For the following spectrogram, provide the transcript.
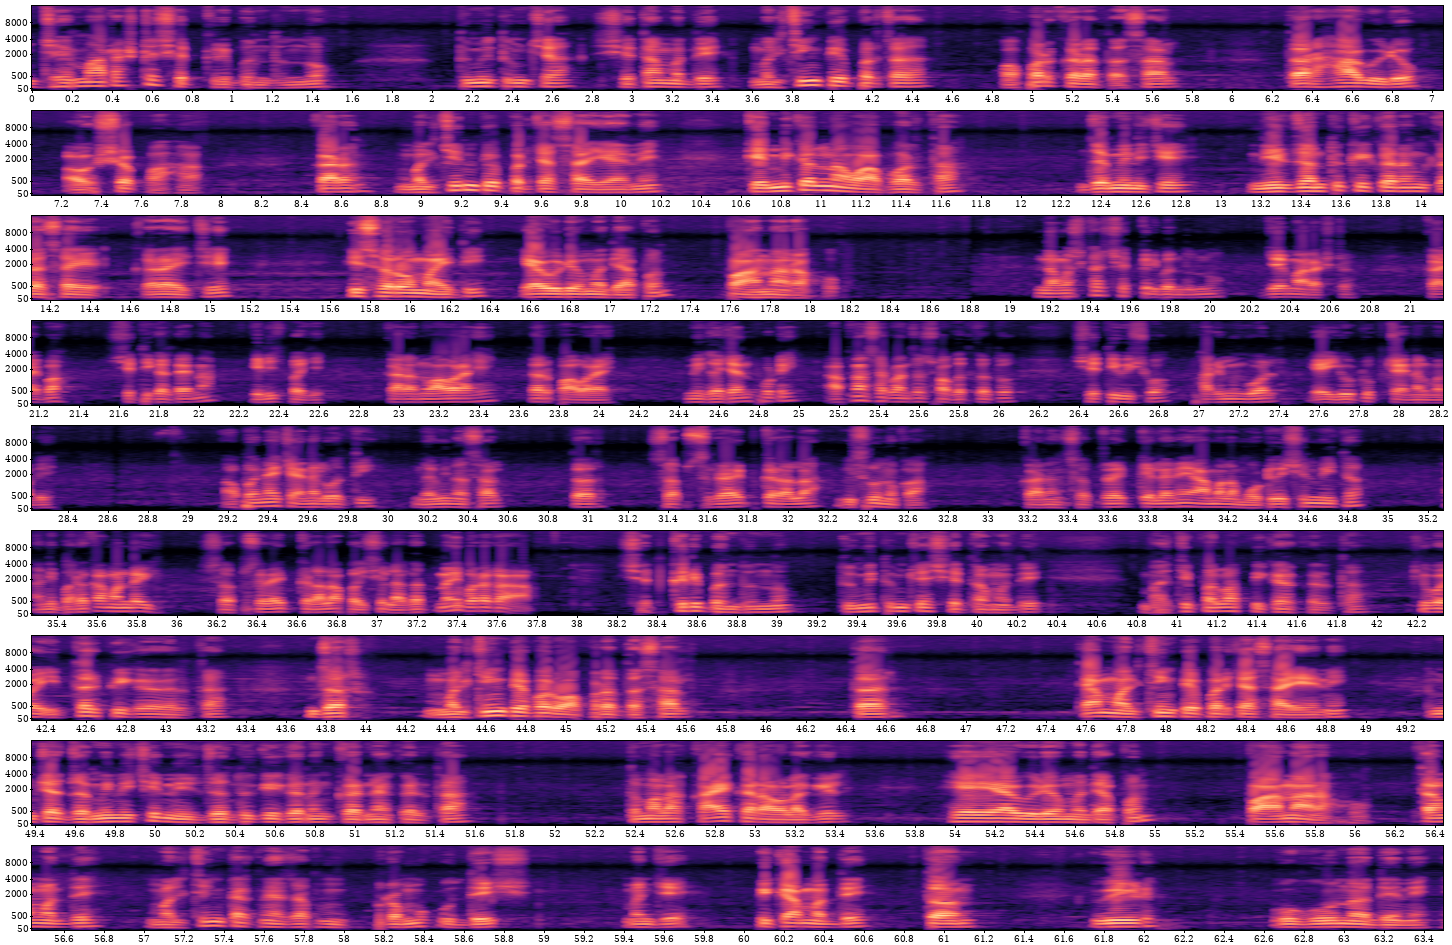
जय महाराष्ट्र शेतकरी बंधूंनो तुम्ही तुमच्या शेतामध्ये मल्चिंग पेपरचा वापर करत असाल तर हा व्हिडिओ अवश्य पहा. कारण मल्चिंग पेपरच्या सहाय्याने केमिकल न वापरता जमिनीचे निर्जंतुकीकरण कसे आहे करायचे ही सर्व माहिती या व्हिडिओमध्ये आपण पाहणार आहोत. नमस्कार शेतकरी बंधूंनो जय महाराष्ट्र. काय बा शेती करताना केलीच पाहिजे. कारण वावर आहे तर पावर आहे. मी गजान फोटे आपणा सर्वांचं स्वागत करतो. शेती विश्व फार्मिंग वर्ल्ड या यूट्यूब चॅनलमध्ये आपण या चॅनलवरती नवीन असाल तर सबस्क्राईब करायला विसरू नका. कारण सबस्क्राईब केल्याने आम्हाला मोटिवेशन मिळतं आणि बरं का मंडळी? सबस्क्राईब करायला पैसे लागत नाही बरं का? शेतकरी बंधूंनो तुम्ही तुमच्या शेतामध्ये भाजीपाला पिकाकरता किंवा इतर पिकाकरता जर मल्चिंग पेपर वापरत असाल तर त्या मल्चिंग पेपरच्या साहाय्याने तुमच्या जमिनीचे निर्जंतुकीकरण करण्याकरिता तुम्हाला काय करावं लागेल हे या व्हिडिओमध्ये आपण पाहणार आहोत. त्यामध्ये मल्चिंग टाकण्याचा प्रमुख उद्देश म्हणजे पिकामध्ये तण वीड उगवू न देणे.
